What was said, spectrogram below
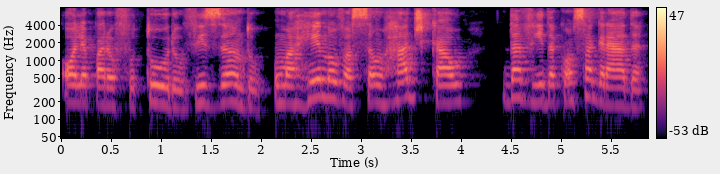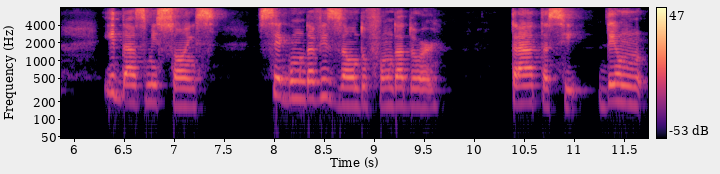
olha para o futuro visando uma renovação radical da vida consagrada e das missões, segundo a visão do fundador. Trata-se de um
